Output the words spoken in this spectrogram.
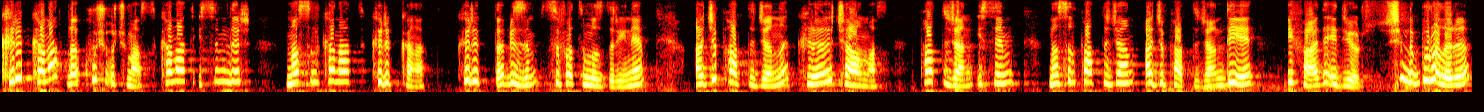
Kırık kanatla kuş uçmaz. Kanat isimdir. Nasıl kanat? Kırık kanat. Kırık da bizim sıfatımızdır yine. Acı patlıcanı kırığı çalmaz. Patlıcan isim, nasıl patlıcan? Acı patlıcan diye ifade ediyoruz. Şimdi buraları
